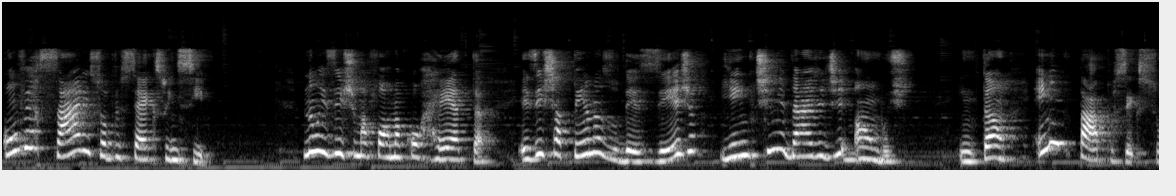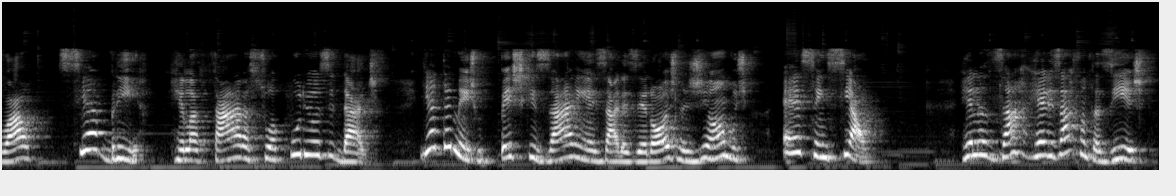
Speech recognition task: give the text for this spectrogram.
conversarem sobre o sexo em si. Não existe uma forma correta, existe apenas o desejo e a intimidade de ambos. Então, em um papo sexual, se abrir, relatar a sua curiosidade e até mesmo pesquisarem as áreas erógenas de ambos é essencial. Realizar, realizar fantasias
